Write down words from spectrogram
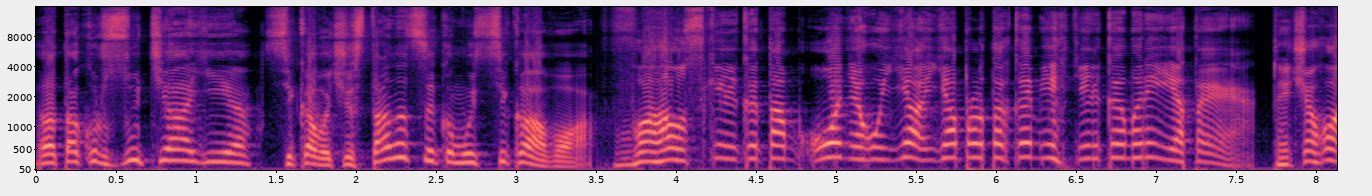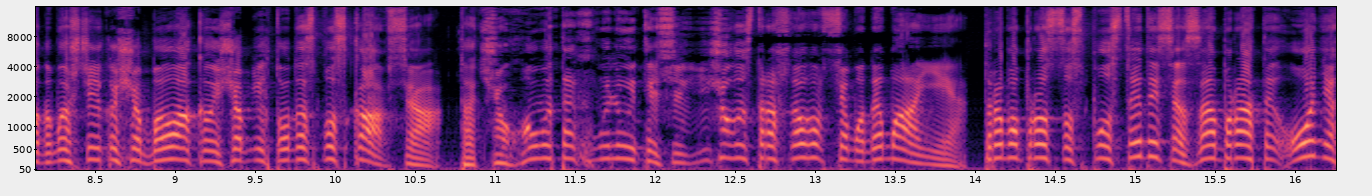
а також зуття є. Цікаво, чи стане це комусь цікаво? Вау, скільки там одягу, я, я про таке міг тільки мріяти. Ти чого? Ну ми ж тільки що балакали, щоб ніхто не спускався. Та чого ви так хвилюєтеся? Нічого страшного в цьому немає. Треба просто спуститися, забрати одяг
